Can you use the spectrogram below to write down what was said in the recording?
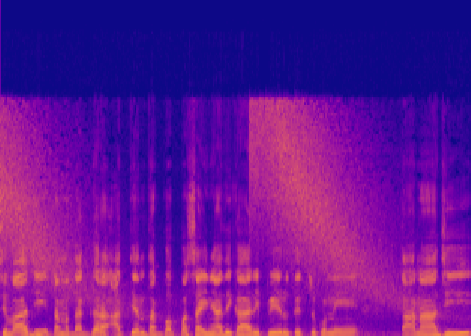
శివాజీ తన దగ్గర అత్యంత గొప్ప సైన్యాధికారి పేరు తెచ్చుకుని తానాజీ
